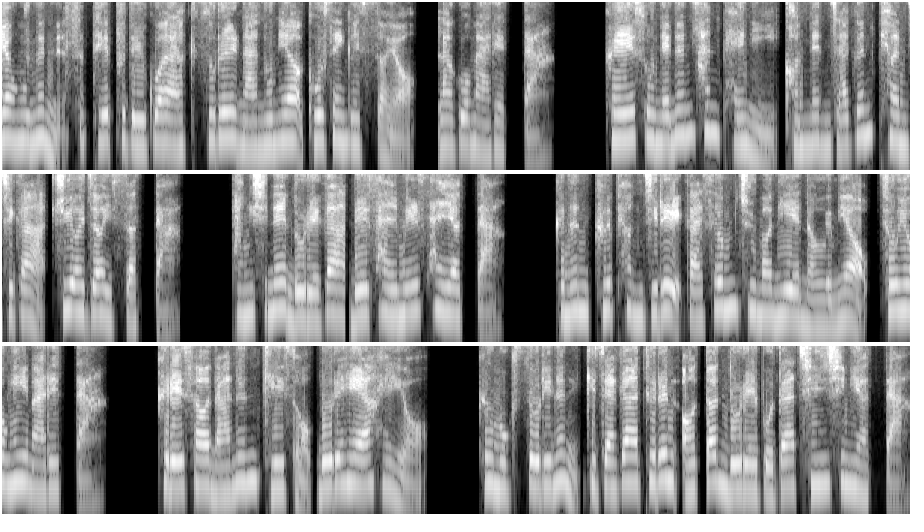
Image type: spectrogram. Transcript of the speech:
영웅은 스태프들과 악수를 나누며 고생했어요. 라고 말했다. 그의 손에는 한 펜이 건넨 작은 편지가 쥐어져 있었다. 당신의 노래가 내 삶을 살렸다. 그는 그 편지를 가슴 주머니에 넣으며 조용히 말했다. 그래서 나는 계속 노래해야 해요. 그 목소리는 기자가 들은 어떤 노래보다 진심이었다.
